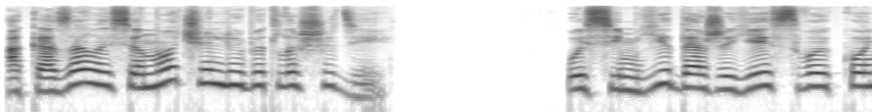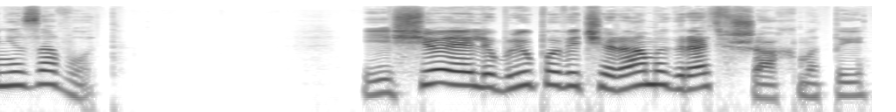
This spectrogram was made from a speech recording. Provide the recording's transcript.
Оказалось, он очень любит лошадей. У семьи даже есть свой конезавод. Еще я люблю по вечерам играть в шахматы»,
